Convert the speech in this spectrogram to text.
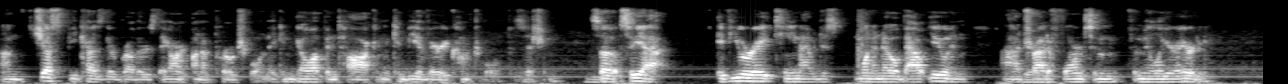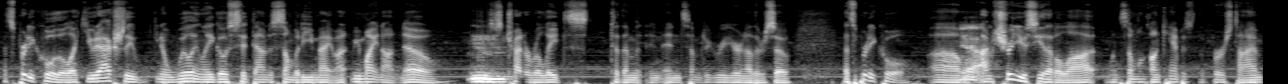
um, just because they're brothers, they aren't unapproachable, and they can go up and talk, and it can be a very comfortable position. So, so yeah, if you were 18, I would just want to know about you and uh, try to form some familiarity. That's pretty cool though. Like you'd actually, you know, willingly go sit down to somebody you might you might not know, Mm. just try to relate to them in, in some degree or another. So that's pretty cool. Um, Yeah. I'm sure you see that a lot when someone's on campus for the first time.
